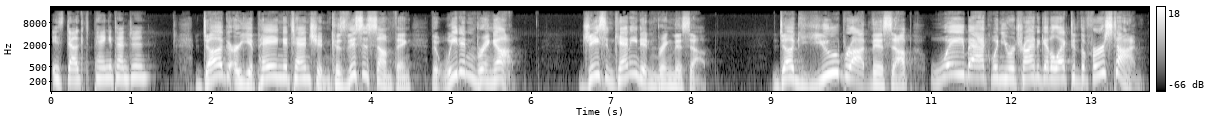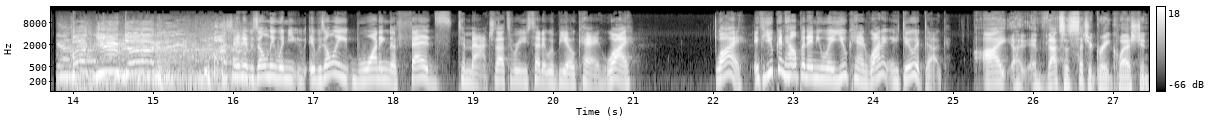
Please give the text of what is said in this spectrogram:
Is Doug paying attention? Doug, are you paying attention? Because this is something that we didn't bring up. Jason Kenney didn't bring this up. Doug, you brought this up way back when you were trying to get elected the first time. Fuck you, Doug! And it was only when you it was only wanting the feds to match. That's where you said it would be okay. Why? Why? If you can help in any way you can, why don't you do it, Doug? I, I and that's a, such a great question.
